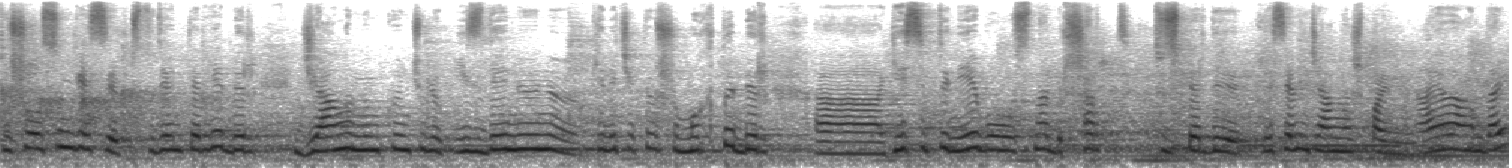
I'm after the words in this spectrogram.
тушоосун кесип студенттерге бир жаңы мүмкүнчүлүк изденүүнү келечекте ушу мыкты бир кесиптин ээ болуусуна бир шарт түзүп берди десем жаңылышпаймын аябагындай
